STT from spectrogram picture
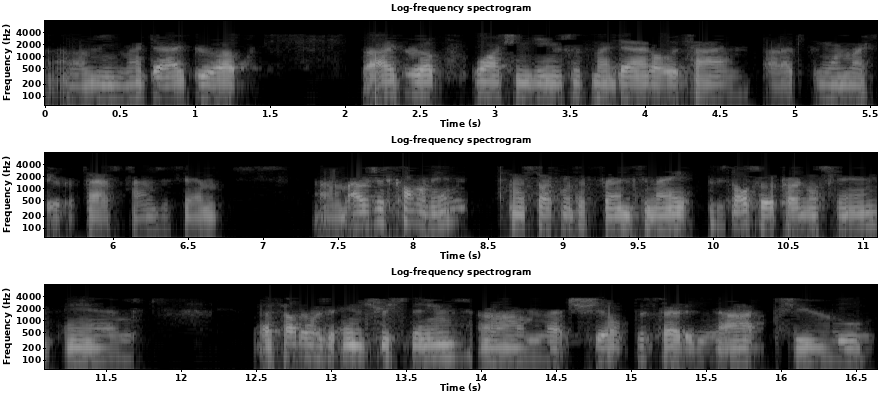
I mean, my dad grew up. I grew up watching games with my dad all the time. Uh, it's been one of my favorite pastimes with him. Um, I was just calling in. I was talking with a friend tonight who's also a Cardinals fan, and I thought it was interesting um, that Shildt decided not to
